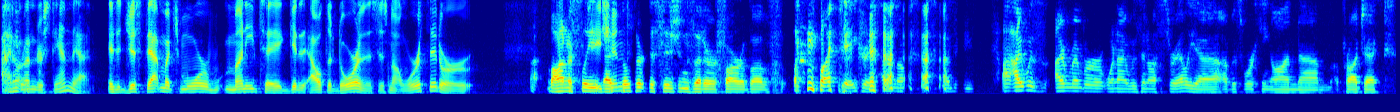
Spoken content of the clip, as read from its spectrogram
I don't understand that. Is it just that much more money to get it out the door, and it's just not worth it, or? Uh, honestly, that, those are decisions that are far above my pay grade. I don't know. I mean, I, was I remember when I was in Australia, I was working on um, a project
